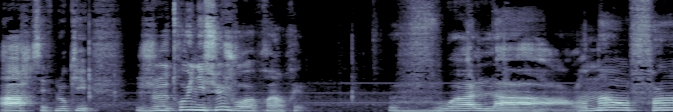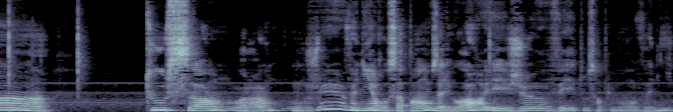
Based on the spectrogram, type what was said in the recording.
Ah, c'est bloqué. Je trouve une issue, je vous reprends après. Voilà, on a enfin tout ça, voilà. Je vais venir au sapin, vous allez voir, et je vais tout simplement venir.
